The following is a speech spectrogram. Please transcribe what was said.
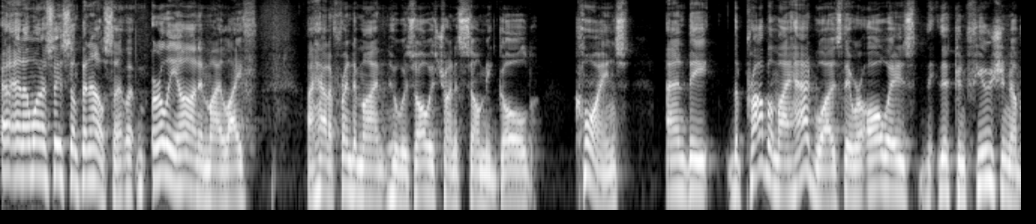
And, I want to say something else. Uh, early on in my life, I had a friend of mine who was always trying to sell me gold coins, and the the problem I had was there were always the, the confusion of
